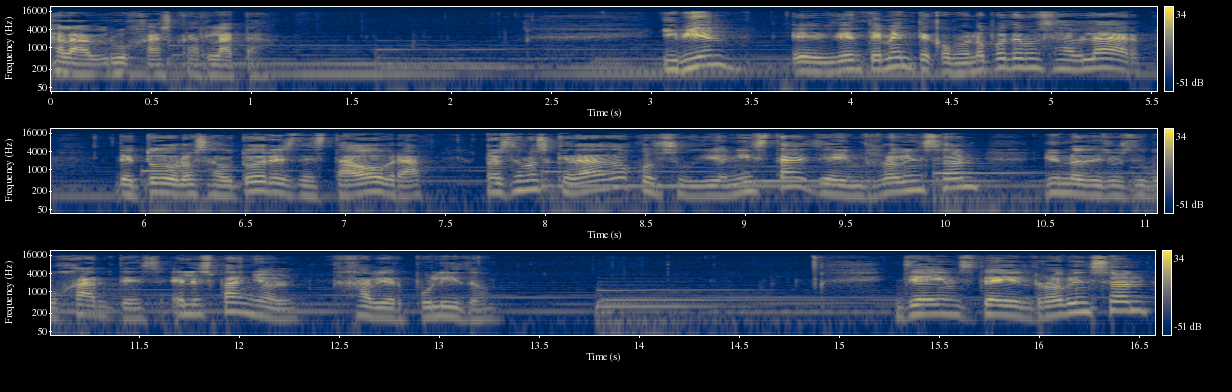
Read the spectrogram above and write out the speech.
a la bruja escarlata. Y bien, evidentemente, como no podemos hablar de todos los autores de esta obra, nos hemos quedado con su guionista James Robinson y uno de los dibujantes, el español Javier Pulido. James Dale Robinson,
